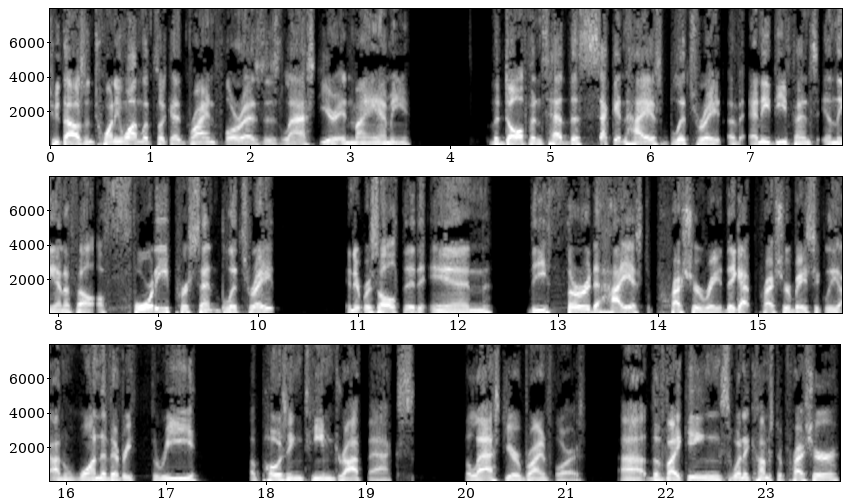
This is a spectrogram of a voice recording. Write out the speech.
2021, let's look at Brian Flores' last year in Miami. The Dolphins had the second highest blitz rate of any defense in the NFL, a 40% blitz rate, and it resulted in the third highest pressure rate. They got pressure basically on one of every three opposing team dropbacks the last year Brian Flores. Uh, the Vikings, when it comes to pressure,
